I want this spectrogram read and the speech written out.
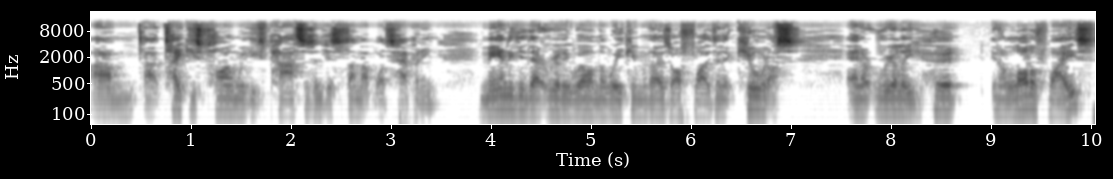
um, uh, take his time with his passes and just sum up what's happening. Manly did that really well on the weekend with those offloads, and it killed us, and it really hurt in a lot of ways.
